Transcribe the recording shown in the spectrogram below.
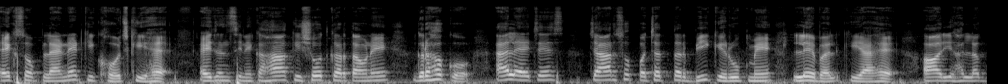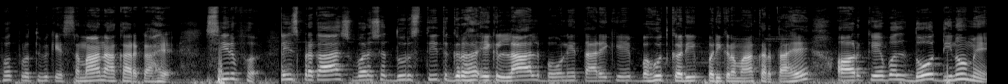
एक्सो की खोज की है। एजेंसी ने कहा कि शोधकर्ताओं ने ग्रह को एल एच एस 475 बी के रूप में लेबल किया है और यह लगभग पृथ्वी के समान आकार का है। सिर्फ़ इस प्रकाश वर्ष दूर स्थित ग्रह एक लाल बौने तारे के बहुत करीब परिक्रमा करता है और केवल दो दिनों में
